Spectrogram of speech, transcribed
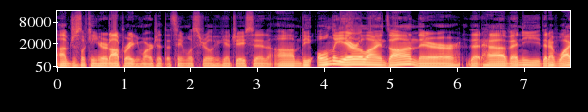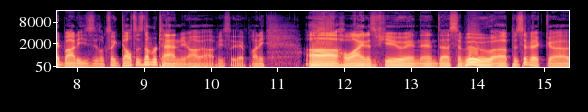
I'm just looking here at operating margin, that same list you're looking at, Jason. Um, the only airlines on there that have any that have wide bodies, it looks like Delta's number 10. You know, obviously they have plenty. Uh, Hawaiian is a few, and and uh, Cebu uh, Pacific, uh,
